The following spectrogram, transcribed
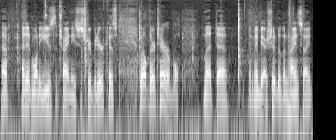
Uh, I didn't want to use the Chinese distributor because, well, they're terrible. But uh, maybe I should have in hindsight.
